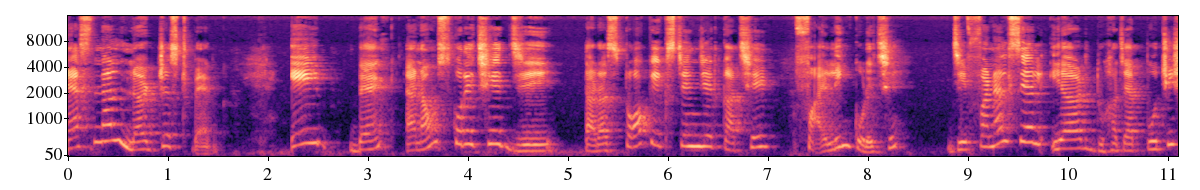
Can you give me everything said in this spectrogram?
ন্যাশনাল লার্জেস্ট ব্যাংক। এই ব্যাংক অ্যানাউন্স করেছে যে তারা স্টক এক্সচেঞ্জের কাছে ফাইলিং করেছে, যে ফাইন্যান্সিয়াল ইয়ার দু হাজার পঁচিশ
